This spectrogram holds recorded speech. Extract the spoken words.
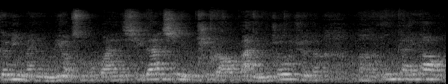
跟你们也没有什么关系。但是你不是老板，你们就会觉得。呃，应该要，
